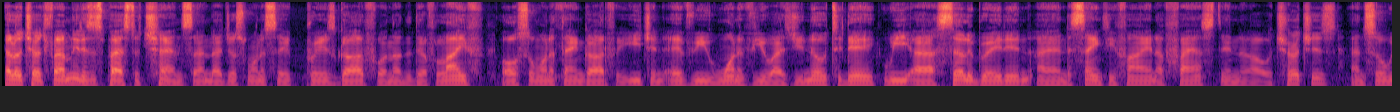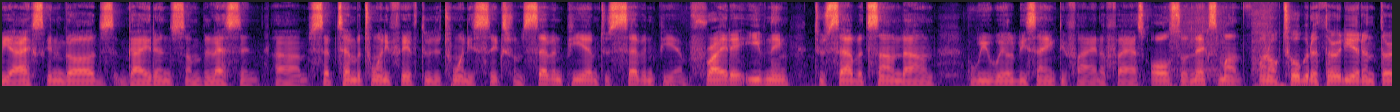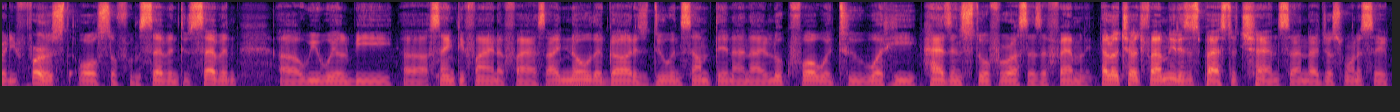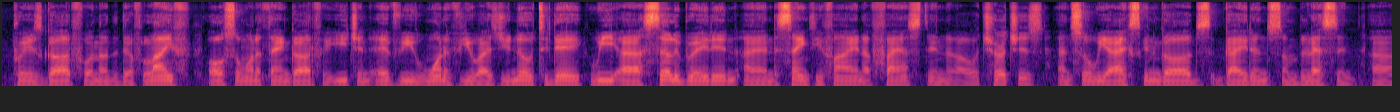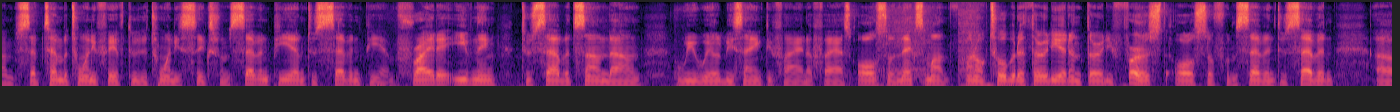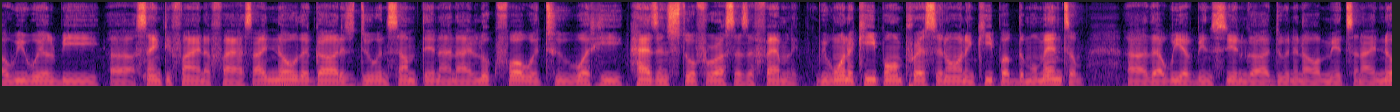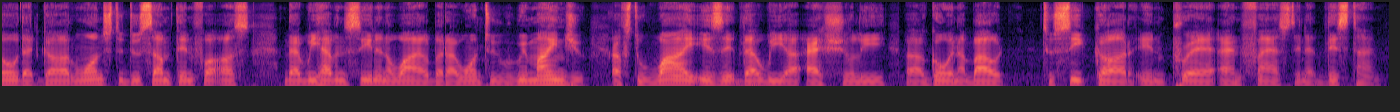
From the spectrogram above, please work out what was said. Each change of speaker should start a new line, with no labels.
Hello, church family. This is Pastor Chance, and I just want to say praise God for another day of life. Also, want to thank God for each and every one of you. As you know, today we are celebrating and sanctifying a fast in our churches, and so we are asking God's guidance and blessing. Um, September 25th to the 26th, from 7 p.m. to 7 p.m., Friday evening to Sabbath sundown we will be sanctifying a fast also next month on October the 30th and 31st, also from 7 to 7. Uh, we will be uh, sanctifying a fast. I know that God is doing something and I look forward to what He has in store for us as a family. Hello, church family. This is Pastor Chance, and I just want to say praise God for another day of life. Also, want to thank God for each and every one of you. As you know, today we are celebrating and sanctifying a fast in our churches, and so we are asking God's guidance and blessing. Um, September 25th through the 26th, from 7 p.m. to 7 p.m., Friday evening to Sabbath sundown. We will be sanctifying a fast also next month on October the 30th and 31st, also from 7 to 7 uh, we will be uh, sanctifying a fast. I know that God is doing something, and I look forward to what He has in store for us as a family. We want to keep on pressing on and keep up the momentum. Uh, that we have been seeing God doing in our midst. And I know that God wants to do something for us that we haven't seen in a while, but I want to remind you as to why is it that we are actually uh, going about to seek God in prayer and fasting at this time.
